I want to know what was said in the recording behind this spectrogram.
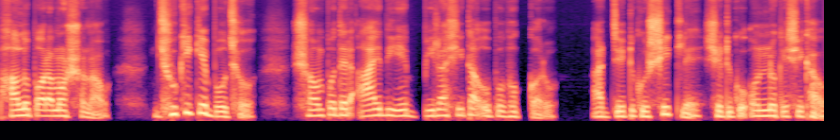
ভালো পরামর্শ নাও। ঝুঁকিকে বোঝো। সম্পদের আয় দিয়ে বিলাসিতা উপভোগ করো। আর যেটুকু শিখলে, সেটুকু অন্যকে শেখাও।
